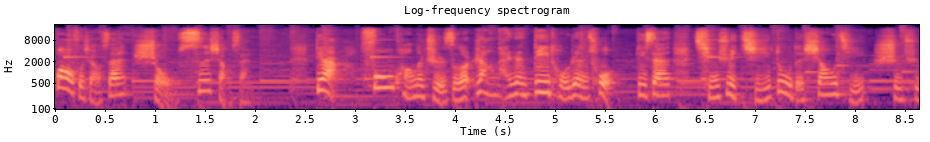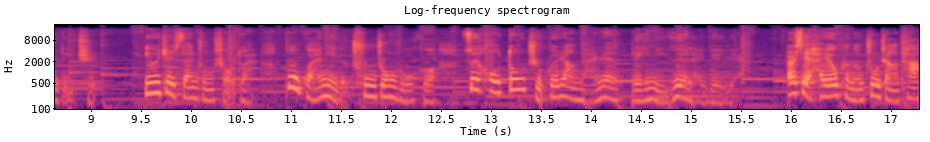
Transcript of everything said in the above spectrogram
报复小三，手撕小三；第二，疯狂的指责，让男人低头认错；第三，情绪极度的消极，失去理智。因为这三种手段，不管你的初衷如何，最后都只会让男人离你越来越远。而且还有可能助长他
